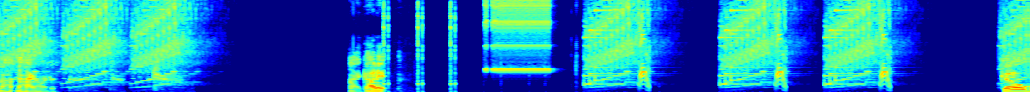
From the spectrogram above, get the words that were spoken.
Not, not higher, harder. Alright, got it. Go.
